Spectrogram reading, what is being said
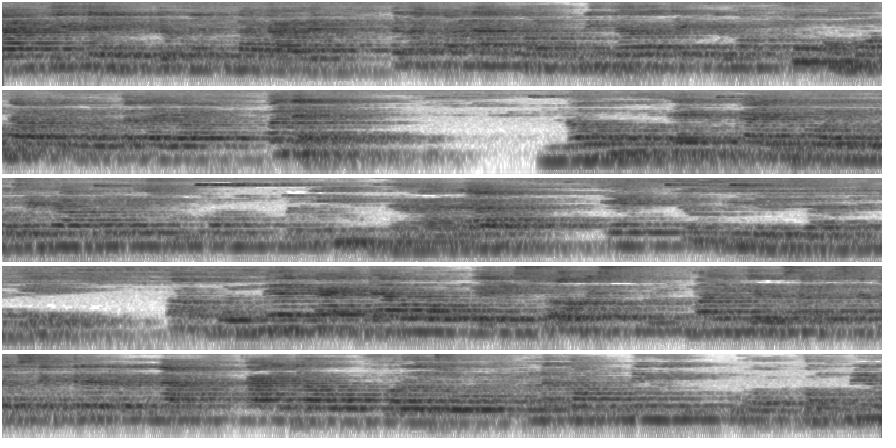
ક્રાંતિ થઈ ઇન્ટરનેટના કારણે. એના કારણે આ કંપની ધારા એક્ટમાં ખૂબ મોટા પરિવર્તન આવ્યા અને નવો એક કાયદો આવ્યો જેને આપણે કહીશું કંપની ધારા એક્ટ બે હજાર આ બંને કાયદાઓ અંગેની વિસ્તૃત માહિતી સાથે સાથે સેક્રેટરીના કાયદાઓ, ફરજો અને કંપનીની, કંપનીનો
